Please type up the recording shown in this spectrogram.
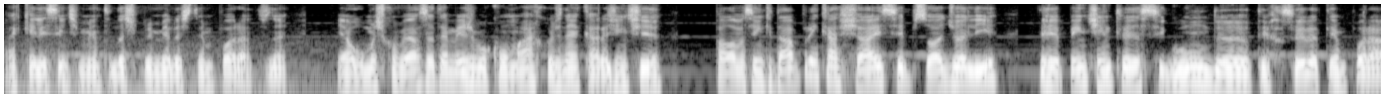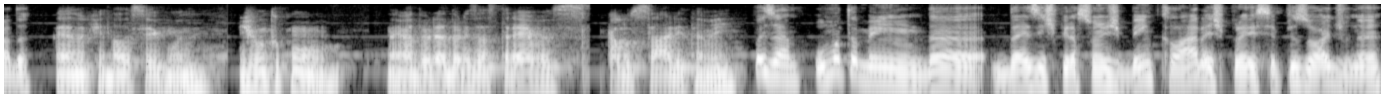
aquele sentimento das primeiras temporadas, né? Em algumas conversas, até mesmo com o Marcos, né, cara, a gente falava assim que dava para encaixar esse episódio ali, de repente, entre a segunda, terceira temporada. É, no final da segunda. Junto com né, Adoradores das Trevas, Calussari também. Pois é, uma também da, das inspirações bem claras para esse episódio, né,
